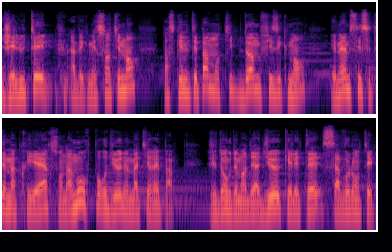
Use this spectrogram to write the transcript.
J'ai lutté avec mes sentiments parce qu'il n'était pas mon type d'homme physiquement, et même si c'était ma prière, son amour pour Dieu ne m'attirait pas. J'ai donc demandé à Dieu quelle était sa volonté.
